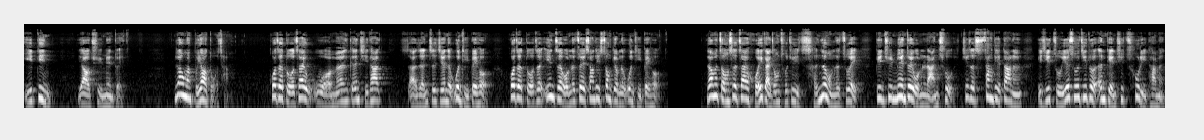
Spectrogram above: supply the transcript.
一定要去面对，让我们不要躲藏，或者躲在我们跟其他啊人之间的问题背后，或者躲着因着我们的罪，上帝送给我们的问题背后，让我们总是在悔改中出去承认我们的罪。并去面对我们的难处，借着上帝的大能以及主耶稣基督的恩典去处理他们，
